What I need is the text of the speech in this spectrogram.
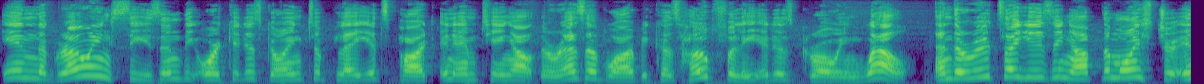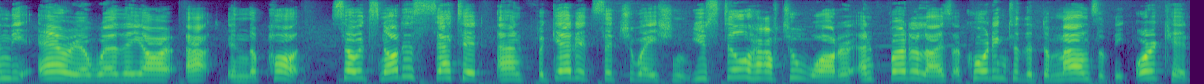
in the growing season, the orchid is going to play its part in emptying out the reservoir because hopefully it is growing well. And the roots are using up the moisture in the area where they are at in the pot. So it's not a set it and forget it situation. You still have to water and fertilize according to the demands of the orchid.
